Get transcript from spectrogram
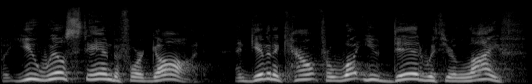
But you will stand before God and give an account for what you did with your life,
